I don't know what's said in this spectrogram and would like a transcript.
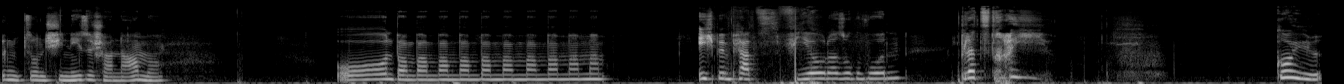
irgend so ein chinesischer Name. Und bam, bam, bam, bam, bam, bam, bam, bam, bam, bam. Ich bin Platz 4 oder so geworden. Platz 3. Geil.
